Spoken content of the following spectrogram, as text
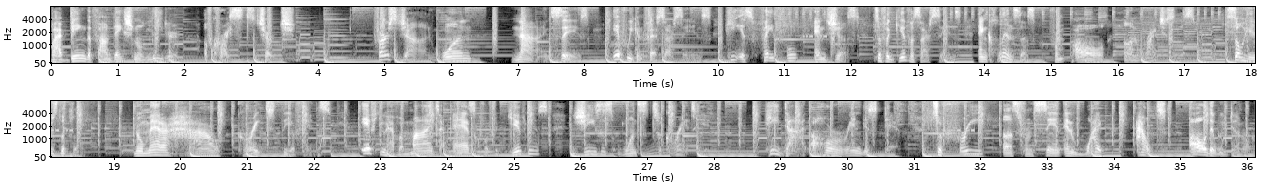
by being the foundational leader of Christ's church. 1 John 1 9 says, If we confess our sins, he is faithful and just to forgive us our sins and cleanse us from all unrighteousness. So here's the play no matter how great the offense, if you have a mind to ask for forgiveness, Jesus wants to grant it. He died a horrendous death to free us from sin and wipe out all that we've done wrong.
